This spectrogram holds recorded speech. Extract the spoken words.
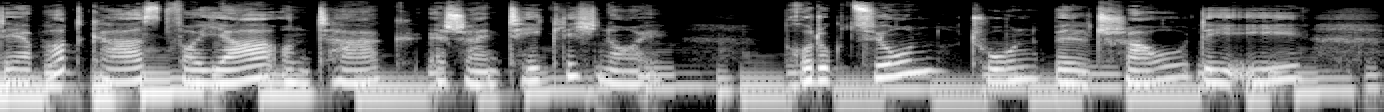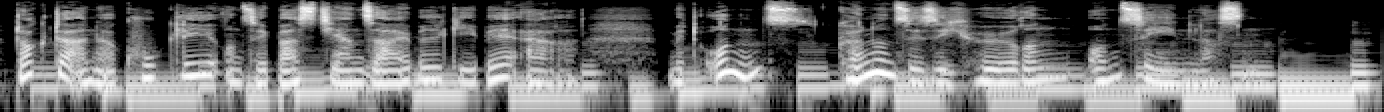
Der Podcast vor Jahr und Tag erscheint täglich neu. Produktion tonbildschau.de Dr. Anna Kugli und Sebastian Seibel GBR. Mit uns können Sie sich hören und sehen lassen.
